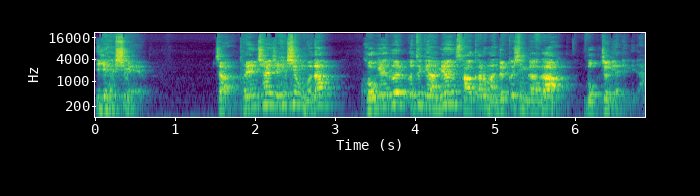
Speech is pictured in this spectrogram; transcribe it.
이게 핵심이에요. 자, 프랜차이즈 핵심은 뭐다? 고객을 어떻게 하면 사업가로 만들 것인가가 목적이어야 됩니다.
